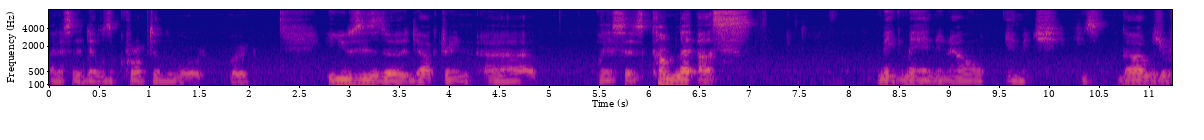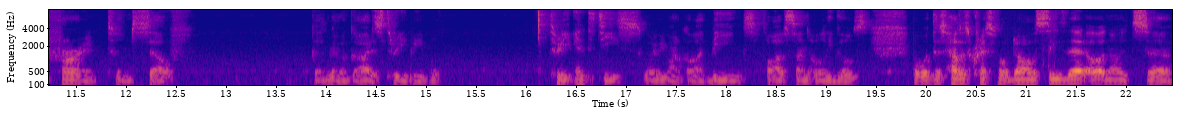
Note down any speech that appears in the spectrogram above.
Like I said, the devil's a corrupt of the word. Word. He uses the doctrine uh, when it says, "Come, let us make man in our image." He's God was referring to himself because remember, God is three people, three entities, whatever you want to call it, beings: Father, Son, Holy Ghost. But what does how does Creflo Dollar sees that? Oh no, it's uh,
